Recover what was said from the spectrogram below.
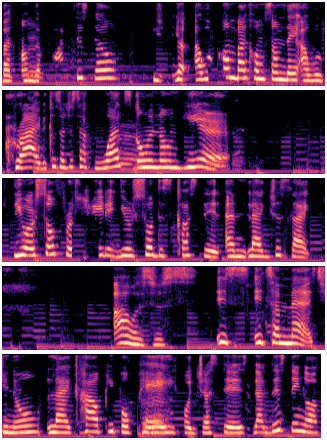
but on mm. the practice though yeah, I will come back home someday. I will cry because I'm just like, what's mm. going on here? you are so frustrated you're so disgusted and like just like i was just it's it's a mess you know like how people pay for justice like this thing of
